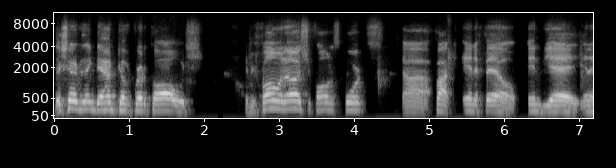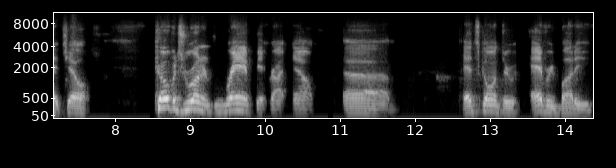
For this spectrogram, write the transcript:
they shut everything down, COVID protocol, which if you're following us, you're following sports, uh, fuck, NFL, NBA, NHL. COVID's running rampant right now. Um, it's going through everybody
